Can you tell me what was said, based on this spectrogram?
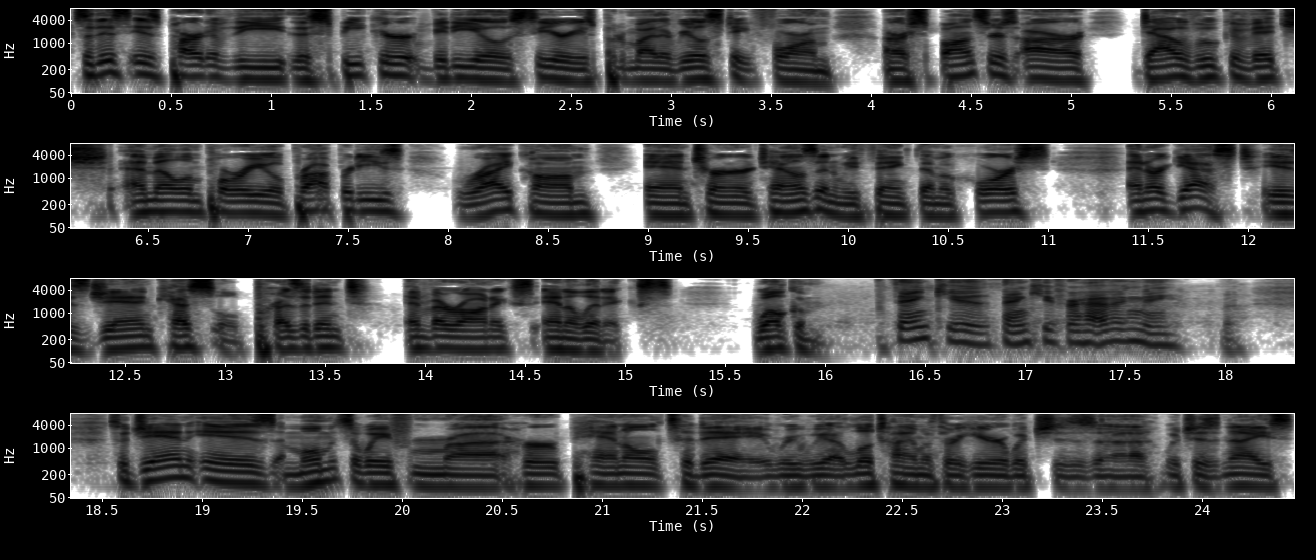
So this is part of the the speaker video series put on by the Real Estate Forum. Our sponsors are Dow Vukovic, ML Emporio Properties, Rycom, and Turner Townsend. We thank them, of course. And our guest is Jan Kestle, President, Environics Analytics. Welcome. Thank you. Thank you for having me. So Jan is moments away from uh, her panel today. We, we got a little time with her here, which is uh, which is nice.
